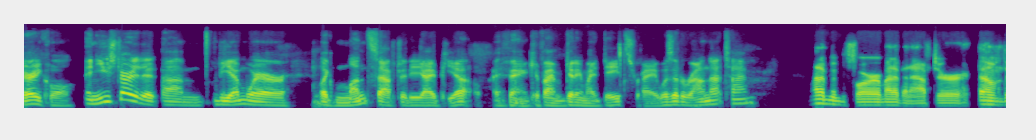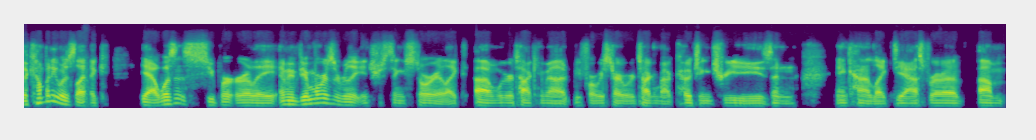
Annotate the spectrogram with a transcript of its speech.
Very cool. And you started at um, VMware like months after the IPO, I think, if I'm getting my dates right. Was it around that time? Might have been before, might have been after. Um, the company was like, yeah, it wasn't super early. I mean, VMware was a really interesting story. Like um, we were talking about before we started, we were talking about coaching trees and and kind of like diaspora. Um,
